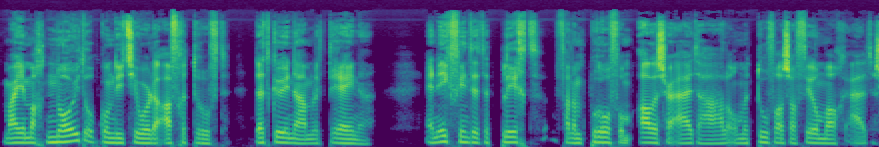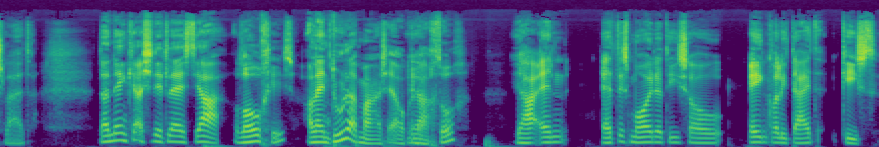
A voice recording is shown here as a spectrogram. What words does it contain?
maar je mag nooit op conditie worden afgetroefd. Dat kun je namelijk trainen. En ik vind het de plicht van een prof om alles eruit te halen, om het toeval zoveel mogelijk uit te sluiten. Dan denk je als je dit leest, ja, logisch. Alleen doe dat maar eens elke Ja. dag, toch? Ja, en het is mooi dat hij zo één kwaliteit kiest.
